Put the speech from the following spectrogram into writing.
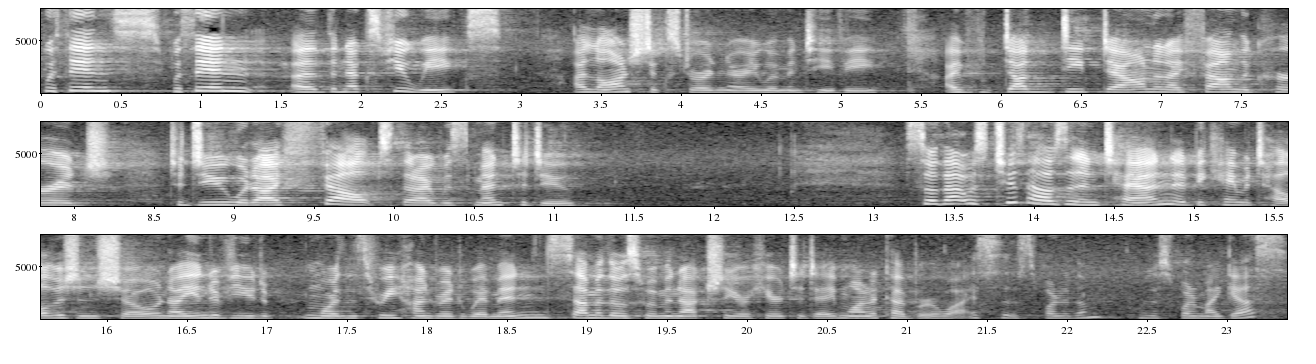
within, within uh, the next few weeks, I launched Extraordinary Women TV. I dug deep down and I found the courage to do what I felt that I was meant to do. So that was 2010. It became a television show, and I interviewed more than 300 women. Some of those women actually are here today. Monica Burwise is one of them, was one of my guests.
